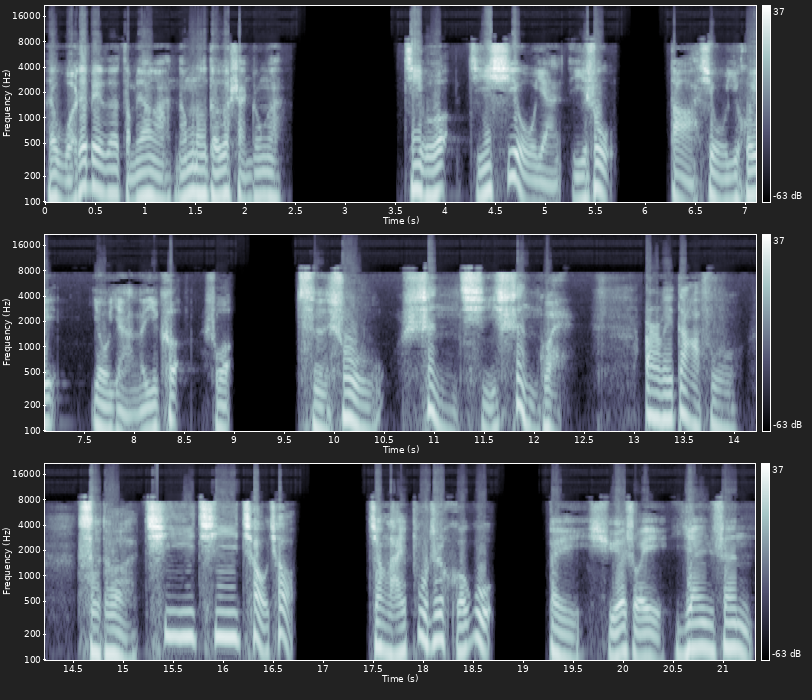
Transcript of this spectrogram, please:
哎，我这辈子怎么样啊？能不能得个善终啊？”姬伯即袖演一术，大袖一挥，又演了一刻，说：“此术甚奇甚怪。”二位大夫死得蹊蹊跷跷，将来不知何故被雪水淹身，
